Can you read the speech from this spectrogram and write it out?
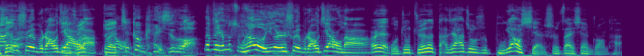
他就睡不着觉了。对这。那我更开心了。那为什么总要有一个人睡不着觉呢？而且我就觉得大家就是不要显示在线状态。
